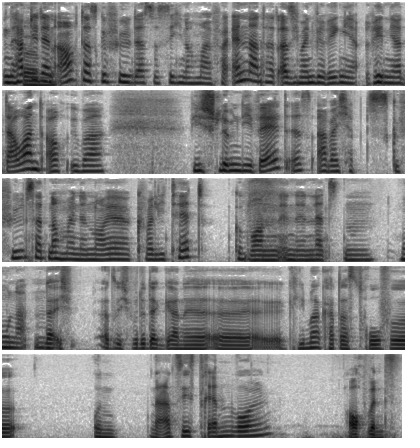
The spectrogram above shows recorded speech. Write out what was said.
Und habt ihr Ähm. denn auch das Gefühl, dass es sich nochmal verändert hat? Also ich meine, wir reden ja, reden ja dauernd auch über, wie schlimm die Welt ist, aber ich habe das Gefühl, es hat nochmal eine neue Qualität gewonnen in den letzten Monaten. Na, ich, also ich würde da gerne äh, Klimakatastrophe und Nazis trennen wollen, auch wenn es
